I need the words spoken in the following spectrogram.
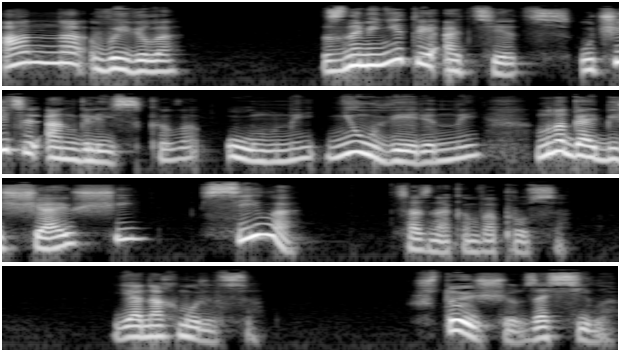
Анна вывела Знаменитый отец, учитель английского, умный, неуверенный, многообещающий. Сила? Со знаком вопроса. Я нахмурился. Что еще за сила?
